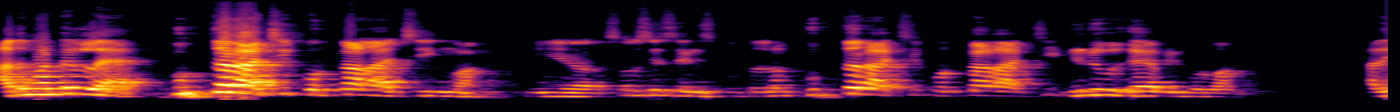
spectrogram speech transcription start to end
அது மட்டும் இல்ல குப்தர் ஆட்சி பொற்கால ஆட்சிங்குவாங்க நீங்க சோசியல் சயின்ஸ் புத்தகம் குப்தர் ஆட்சி பொற்கால ஆட்சி நிறுவுக அப்படின்னு போடுவாங்க. அது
